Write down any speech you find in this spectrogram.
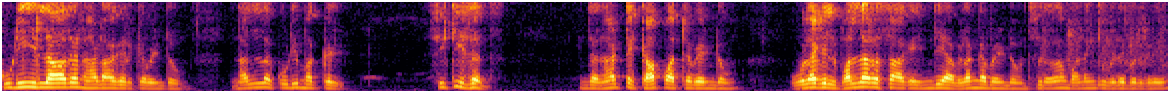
குடியில்லாத நாடாக இருக்க வேண்டும். நல்ல குடிமக்கள் சிட்டிசன்ஸ் இந்த நாட்டை காப்பாற்ற வேண்டும். உலகில் வல்லரசாக இந்தியா விளங்க வேண்டும். சொல்லலாம் வணங்கி விடைபெறுகிறேன்.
